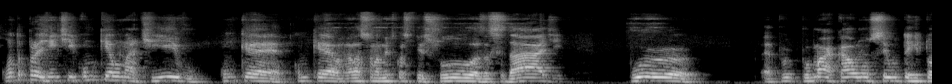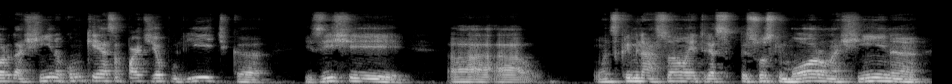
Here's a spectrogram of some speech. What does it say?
conta pra gente como que é o nativo, como que é, como que é o relacionamento com as pessoas, a cidade, por, é, por, por marcar ou não ser um território da China, como que é essa parte geopolítica, existe a, a, uma discriminação entre as pessoas que moram na China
